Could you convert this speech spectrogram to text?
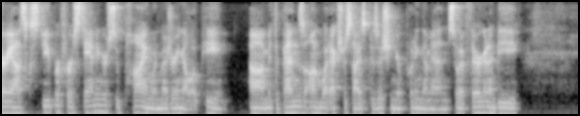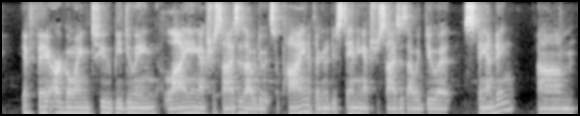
Carrie asks, do you prefer standing or supine when measuring LOP? Um, it depends on what exercise position you're putting them in. So if they're going to be, if they are going to be doing lying exercises, I would do it supine. If they're going to do standing exercises, I would do it standing. Um,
